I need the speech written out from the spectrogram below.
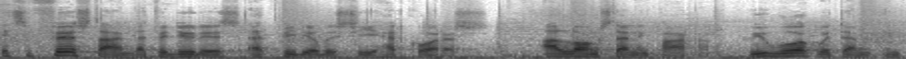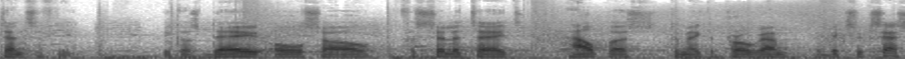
It's the first time that we do this at PwC headquarters, our long-standing partner. We work with them intensively because they also facilitate, help us to make the program a big success.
